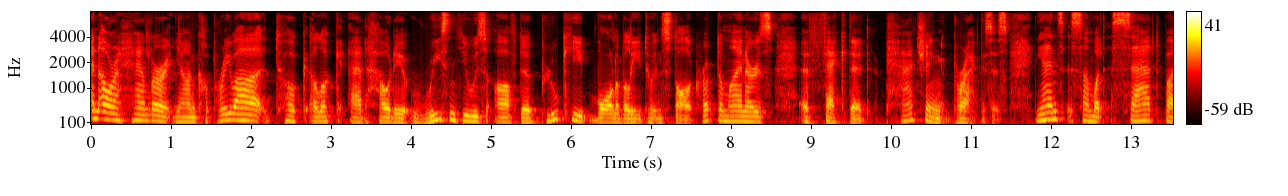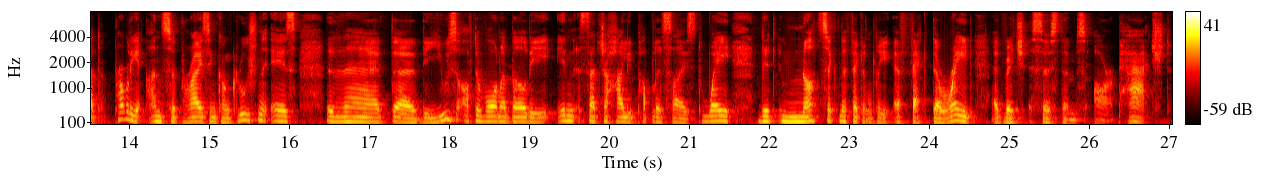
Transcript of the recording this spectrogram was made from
And our handler Jan Kopriva took a look at how the recent use of the Bluekeep vulnerability to install crypto miners affected patching practices. Jan's somewhat sad but probably unsurprising conclusion is that uh, the use of the vulnerability in such a highly publicized way did not significantly affect the rate at which systems are patched.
